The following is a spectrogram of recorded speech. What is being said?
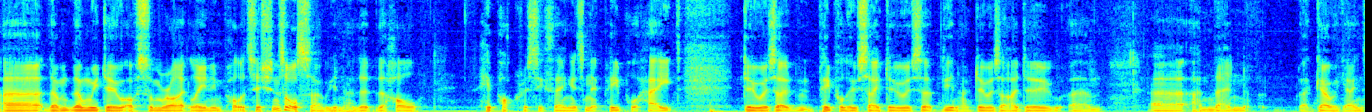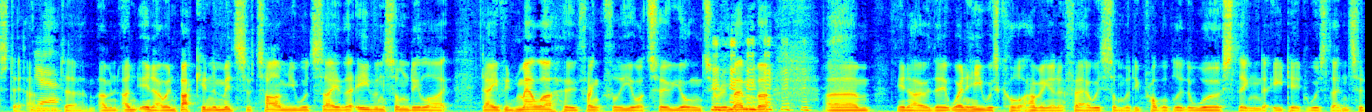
uh, than than we do of some right-leaning politicians. Also, you know, the the whole hypocrisy thing, isn't it? People hate do as I, people who say do as uh, you know do as I do, um, uh, and then go against it. And, Yeah. um, and, and you know, and back in the midst of time, you would say that even somebody like David Mellor, who thankfully you are too young to remember, um, you know, the, when he was caught having an affair with somebody, probably the worst thing that he did was then to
